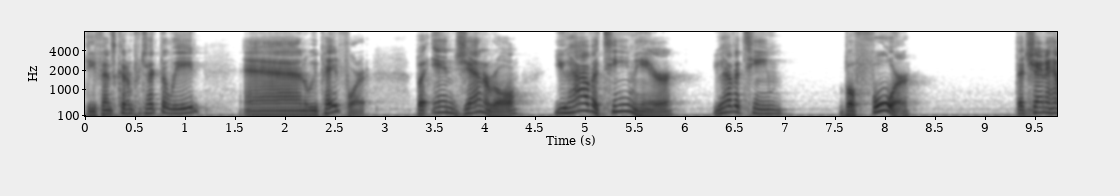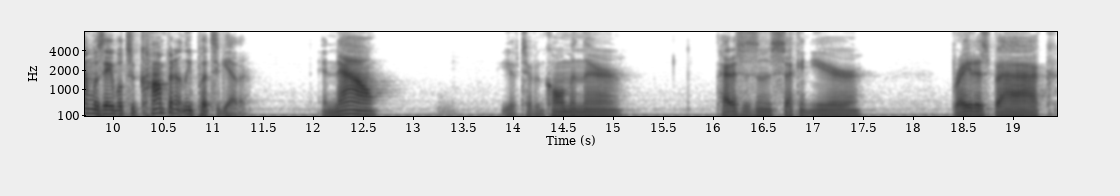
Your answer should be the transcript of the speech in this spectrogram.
Defense couldn't protect the lead, and we paid for it. But in general, you have a team here. You have a team before that Shanahan was able to competently put together, and now you have Tevin Coleman there. Pettis is in his second year. Breida's back.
